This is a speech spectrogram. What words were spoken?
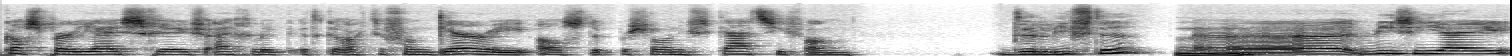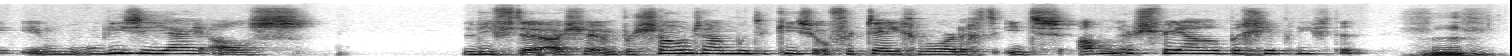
Casper, jij schreef eigenlijk het karakter van Gary als de personificatie van de liefde. Mhm. Eh, wie, zie jij, wie zie jij als liefde? Als je een persoon zou moeten kiezen of vertegenwoordigt iets anders voor jou het begrip liefde?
